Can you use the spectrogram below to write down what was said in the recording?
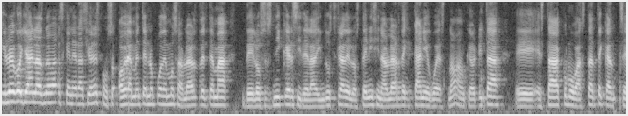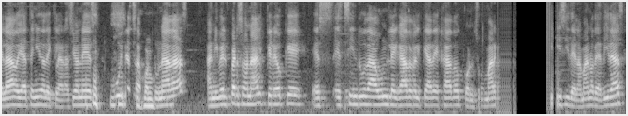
Y luego ya en las nuevas generaciones, pues obviamente no podemos hablar del tema de los sneakers y de la industria de los tenis sin hablar de Kanye West, ¿no? Aunque ahorita eh, está como bastante cancelado y ha tenido declaraciones muy desafortunadas. A nivel personal, creo que es, sin duda un legado el que ha dejado con su marca Yeezy de la mano de Adidas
